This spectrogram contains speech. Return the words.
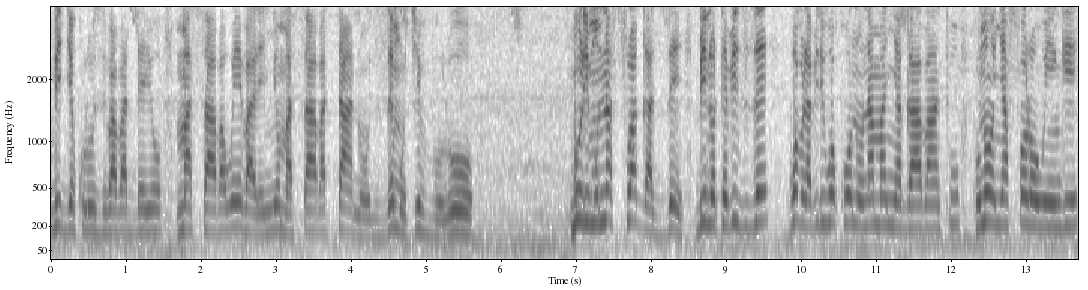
Vijje ku luzi babaddeyo masaaba weebale nnyo masaaba ttaano ozze mu kivulu buli munnastragaze bino tebizze wabula biriwo kwonoona amannya g'abantu kunoonya following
